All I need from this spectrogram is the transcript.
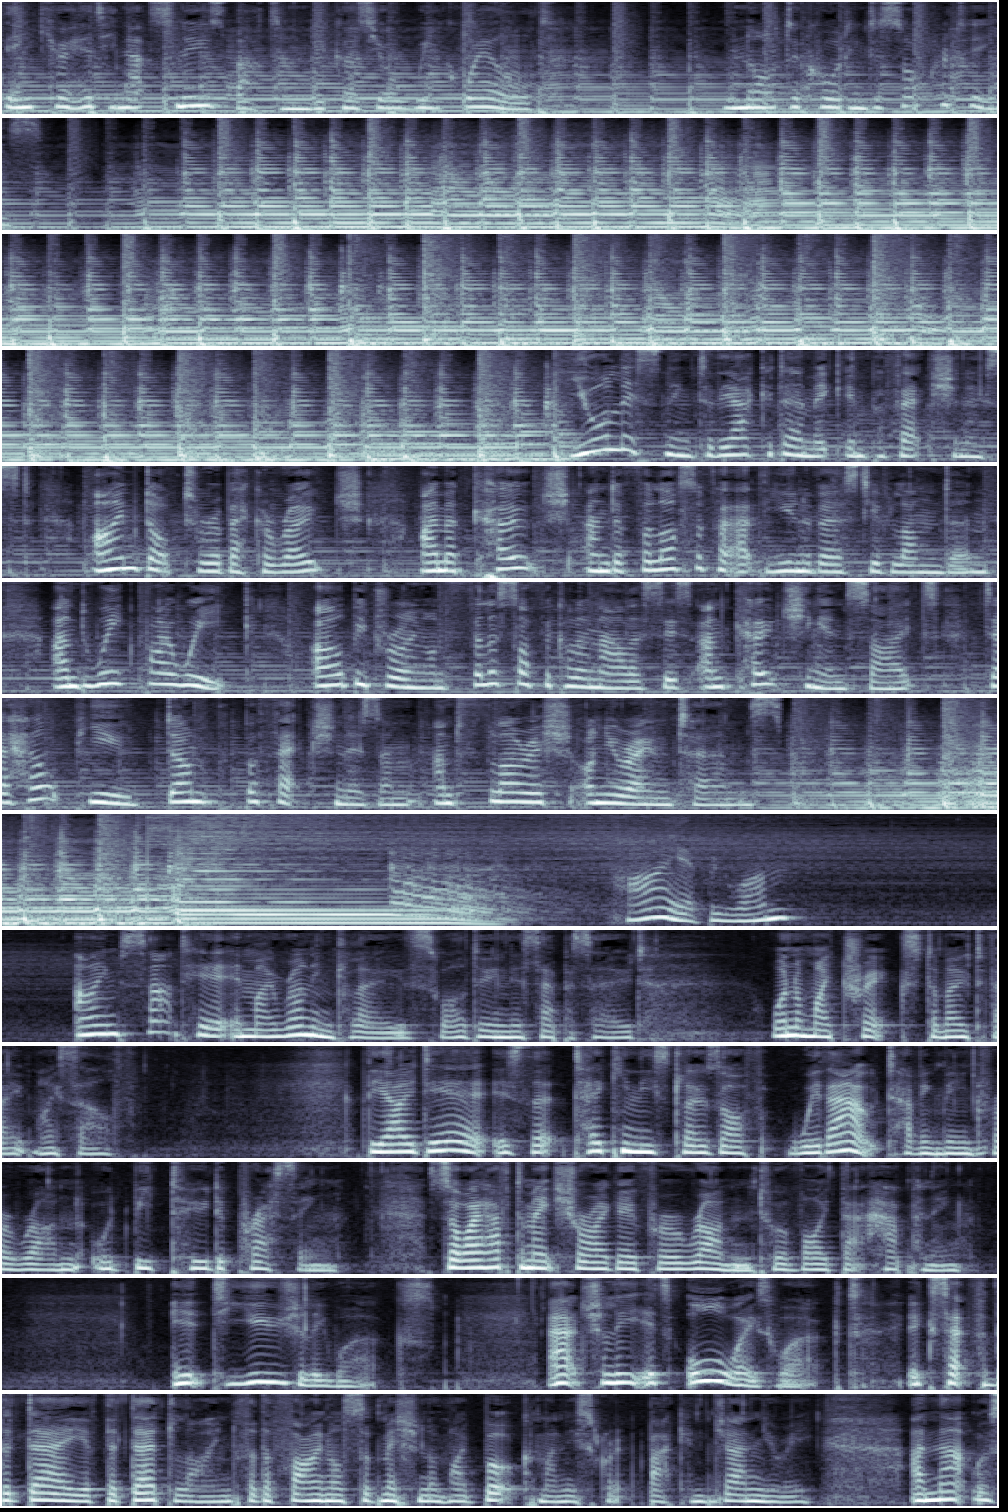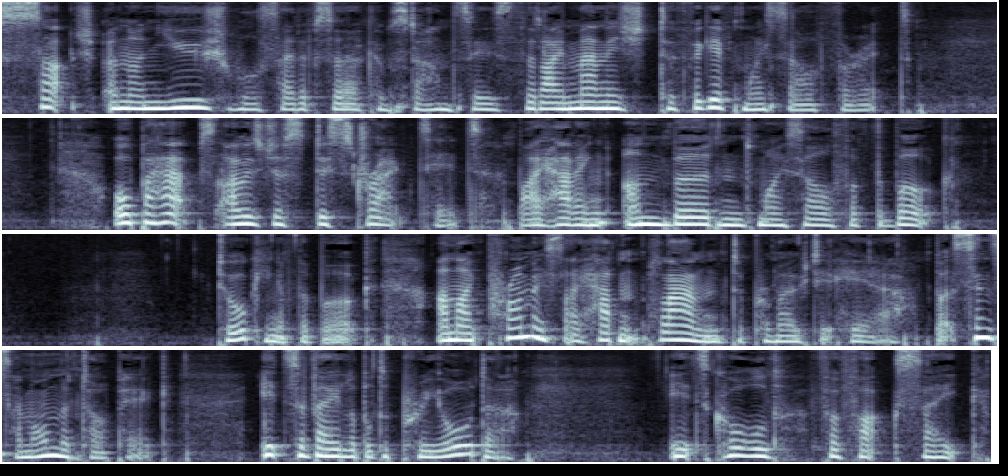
Think you're hitting that snooze button because you're weak willed? Not according to Socrates. To The Academic Imperfectionist. I'm Dr. Rebecca Roache. I'm a coach and a philosopher at the University of London, and week by week, I'll be drawing on philosophical analysis and coaching insights to help you dump perfectionism and flourish on your own terms. Hi, everyone. I'm sat here in my running clothes while doing this episode, one of my tricks to motivate myself. The idea is that taking these clothes off without having been for a run would be too depressing, so I have to make sure I go for a run to avoid that happening. It usually works. Actually, it's always worked, except for the day of the deadline for the final submission of my book manuscript back in January. And that was such an unusual set of circumstances that I managed to forgive myself for it. Or perhaps I was just distracted by having unburdened myself of the book talking of the book, and I promise I hadn't planned to promote it here, but since I'm on the topic, it's available to pre order. It's called For Fuck's Sake.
